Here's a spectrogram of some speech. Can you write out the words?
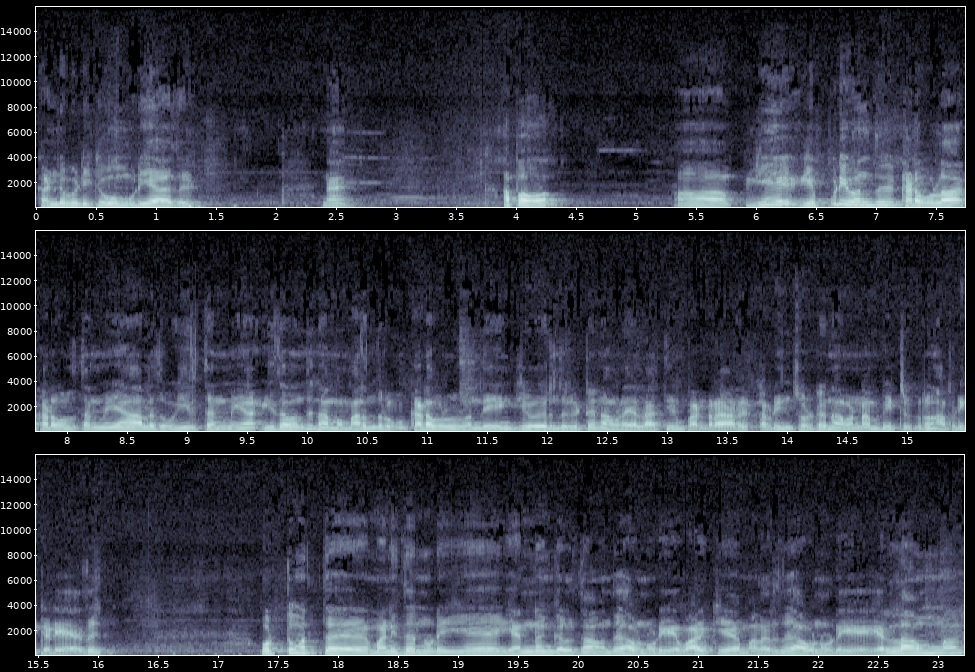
கண்டுபிடிக்கவும் முடியாது. என்ன அப்போது ஏன் எப்படி வந்து கடவுளா கடவுள் தன்மையா அல்லது உயிர் தன்மையாக இதை வந்து நாம் மறந்துடுவோம். கடவுள் வந்து எங்கேயோ இருந்துக்கிட்டு நம்மளை எல்லாத்தையும் பண்ணுறாரு அப்படின்னு சொல்லிட்டு நாம் நம்பிட்டுருக்குறோம் அப்படி கிடையாது. ஒட்டுமொத்த மனிதனுடைய எண்ணங்கள் தான் வந்து அவனுடைய வாழ்க்கையை மலருது அவனுடைய எல்லாமும்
